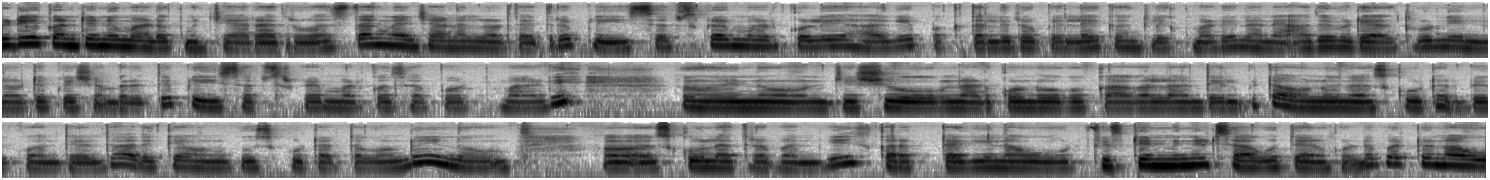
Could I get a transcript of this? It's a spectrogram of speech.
ವಿಡಿಯೋ ಕಂಟಿನ್ಯೂ ಮಾಡೋಕ್ಕೆ ಮುಂಚೆ ಯಾರಾದರೂ ಹೊಸ್ದಾಗಿ ನನ್ನ ಚಾನಲ್ ನೋಡ್ತಾ ಇದ್ದರೆ ಪ್ಲೀಸ್ ಸಬ್ಸ್ಕ್ರೈಬ್ ಮಾಡ್ಕೊಳ್ಳಿ. ಹಾಗೆ ಪಕ್ಕದಲ್ಲಿರೋ ಬೆಲ್ಲೈಕನ್ ಕ್ಲಿಕ್ ಮಾಡಿ. ನಾನು ಯಾವುದೇ ವಿಡಿಯೋ ಹಾಕಿದ್ರು ನಿಮ್ಮ ನೋಟಿಫಿಕೇಶನ್ ಬರುತ್ತೆ. ಪ್ಲೀಸ್ ಸಬ್ಸ್ಕ್ರೈಬ್ ಮಾಡ್ಕೊಂಡು ಸಪೋರ್ಟ್ ಮಾಡಿ. ಇನ್ನು ಜಿಶು ನಡ್ಕೊಂಡು ಹೋಗೋಕ್ಕಾಗಲ್ಲ ಅಂತ ಹೇಳ್ಬಿಟ್ಟು ಅವನು ನಾನು ಸ್ಕೂಟರ್ ಬೇಕು ಅಂತ ಹೇಳ್ದೆ. ಅದಕ್ಕೆ ಅವನಿಗೂ ಸ್ಕೂಟರ್ ತೊಗೊಂಡು ಇನ್ನು ಸ್ಕೂಲ್ ಹತ್ರ ಬಂದ್ವಿ. ಕರೆಕ್ಟಾಗಿ ನಾವು ಫಿಫ್ಟೀನ್ ಮಿನಿಟ್ಸ್ ಆಗುತ್ತೆ ಅಂದ್ಕೊಂಡೆ ಬಟ್ ನಾವು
